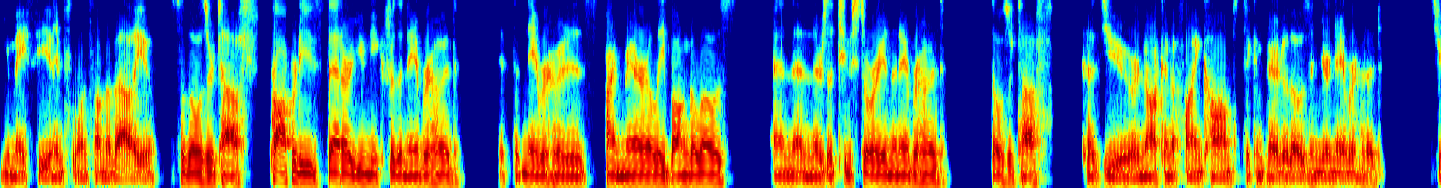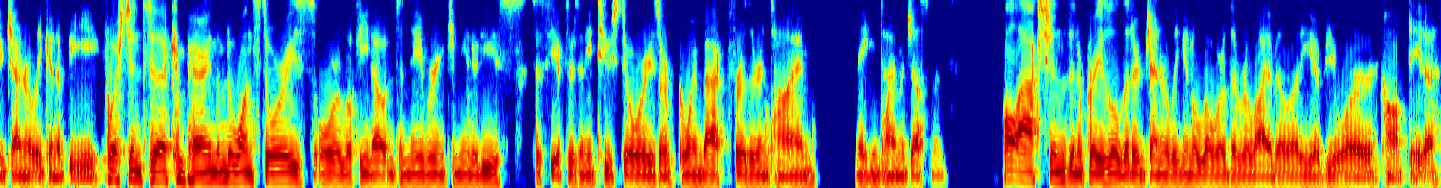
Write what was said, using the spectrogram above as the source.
you may see an influence on the value. So those are tough. Properties that are unique for the neighborhood. If the neighborhood is primarily bungalows and then there's a two story in the neighborhood, those are tough because you are not going to find comps to compare to those in your neighborhood. So you're generally going to be pushed into comparing them to one stories or looking out into neighboring communities to see if there's any two stories or going back further in time, making time adjustments. All actions in appraisal that are generally going to lower the reliability of your comp data.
